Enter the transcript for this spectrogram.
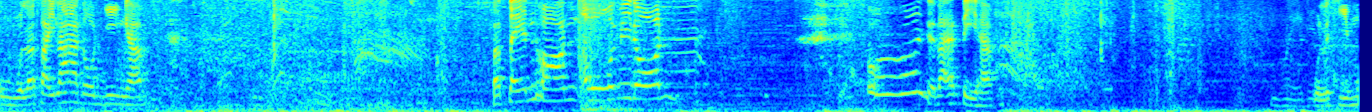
อู้แล้วไซล่าโดนยิงครับสเตนฮอน โอ้ยไม่โดน โอ้ยเสียดายอันตีครับ Waited อุลทีโม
